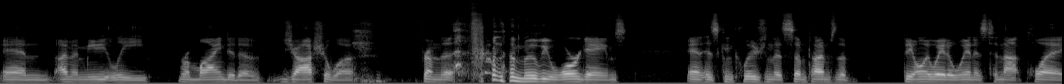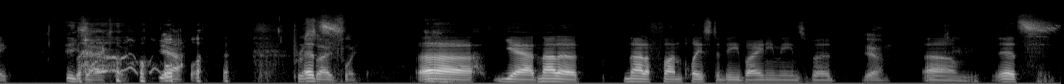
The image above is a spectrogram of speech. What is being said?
and I'm immediately reminded of Joshua from the from the movie War Games, and his conclusion that sometimes the the only way to win is to not play. Exactly. Yeah. Precisely. uh, yeah, not a not a fun place to be by any means, but Yeah. um, it's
